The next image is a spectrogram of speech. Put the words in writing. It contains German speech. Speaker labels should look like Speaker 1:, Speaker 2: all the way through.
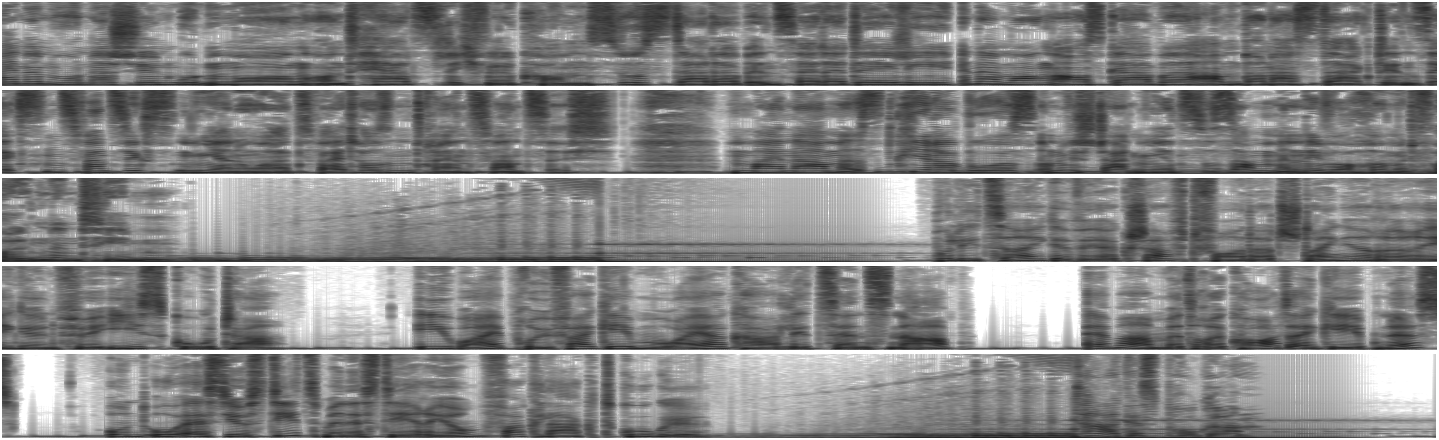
Speaker 1: Einen wunderschönen guten Morgen und herzlich willkommen zu Startup Insider Daily in der Morgenausgabe am Donnerstag, den 26. Januar 2023. Mein Name ist Kira Burs und wir starten jetzt zusammen in die Woche mit folgenden Themen.
Speaker 2: Polizeigewerkschaft fordert strengere Regeln für E-Scooter. EY-Prüfer geben Wirecard-Lizenzen ab. Emma mit Rekordergebnis und US-Justizministerium verklagt Google.
Speaker 3: Tagesprogramm.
